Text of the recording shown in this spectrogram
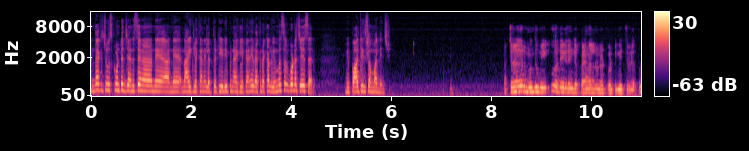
ఇందాక చూసుకుంటే జనసేన అనే నాయకులు కానీ లేకపోతే టీడీపీ నాయకులు కానీ రకరకాల విమర్శలు కూడా చేశారు. మీ పార్టీకి సంబంధించి. అర్చన గారు ముందు మీకు అదేవిధంగా ప్యానల్ ఉన్నటువంటి మిత్రులకు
